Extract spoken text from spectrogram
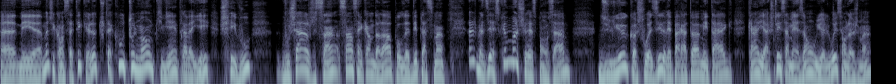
euh, mais euh, moi j'ai constaté que là, tout à coup, tout le monde qui vient travailler chez vous vous charge 100, 150 dollars pour le déplacement. Là, je me dis, est-ce que moi je suis responsable? Du lieu qu'a choisi le réparateur Métag quand il a acheté sa maison ou il a loué son logement,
